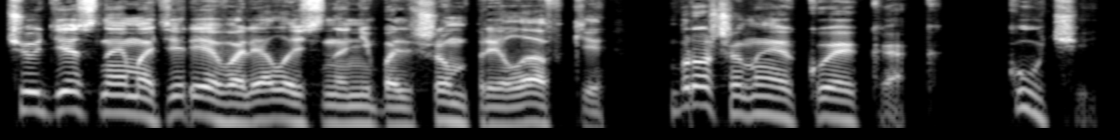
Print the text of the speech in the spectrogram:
чудесная материя валялась на небольшом прилавке, брошенная кое-как, кучей.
